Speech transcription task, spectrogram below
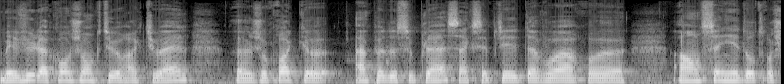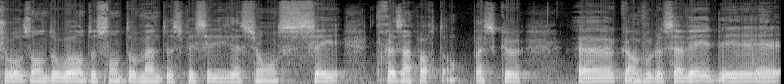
Mais vu la conjoncture actuelle, je crois que un peu de souplesse, accepter d'avoir euh, à enseigner d'autres choses en dehors de son domaine de spécialisation, c'est très important parce que, euh, comme vous le savez, les,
